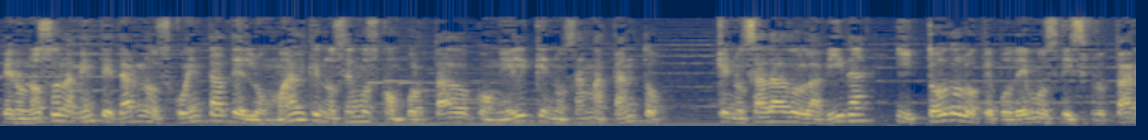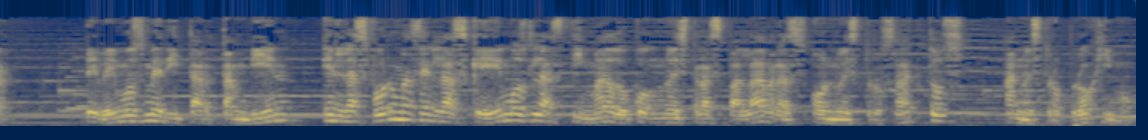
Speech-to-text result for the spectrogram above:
Pero no solamente darnos cuenta de lo mal que nos hemos comportado con Él que nos ama tanto, que nos ha dado la vida y todo lo que podemos disfrutar. Debemos meditar también en las formas en las que hemos lastimado con nuestras palabras o nuestros actos a nuestro prójimo.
